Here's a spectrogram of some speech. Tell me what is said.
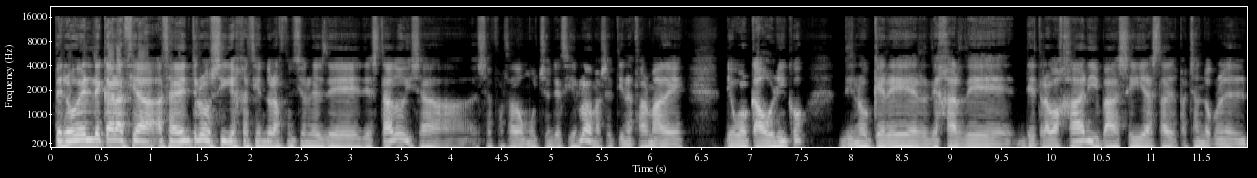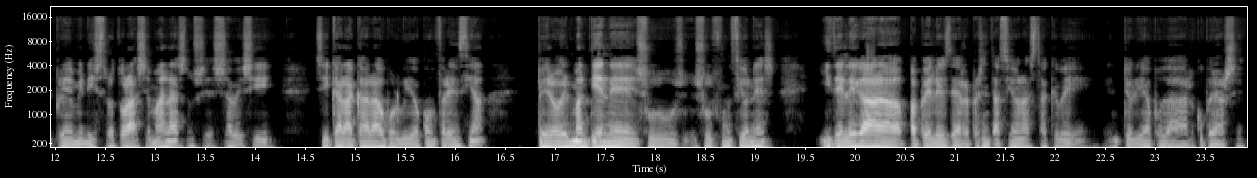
Pero él de cara hacia, hacia adentro sigue ejerciendo las funciones de, Estado y se ha, se ha, esforzado mucho en decirlo. Además, él tiene fama de, de workahólico, de no querer dejar de, trabajar y va a seguir hasta despachando con el primer ministro todas las semanas. No si sabe si, si cara a cara o por videoconferencia, pero él mantiene sus, sus funciones y delega papeles de representación hasta que en teoría pueda recuperarse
